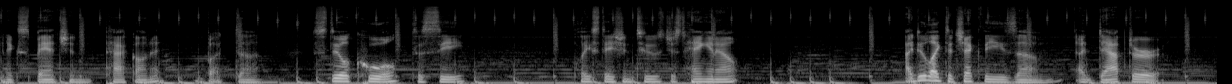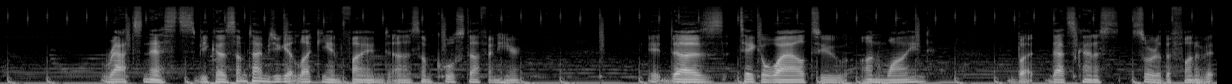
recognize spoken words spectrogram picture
an expansion pack on it, but uh, still cool to see. PlayStation 2's just hanging out. I do like to check these um, adapter rat's nests because sometimes you get lucky and find uh, some cool stuff in here. It does take a while to unwind, but that's kind of sort of the fun of it.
